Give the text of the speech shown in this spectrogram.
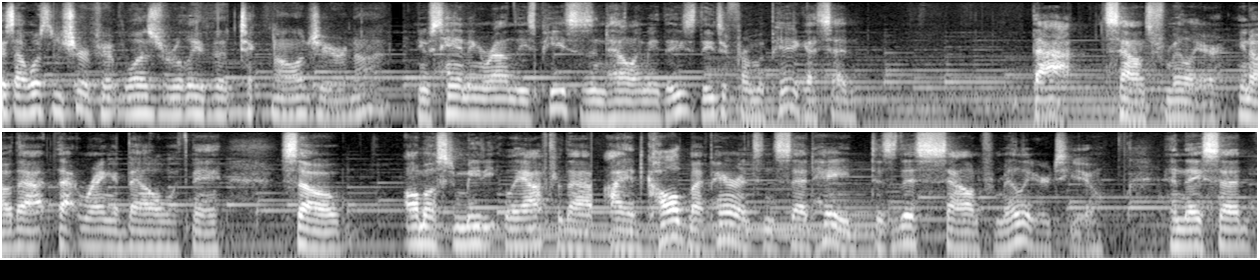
because I wasn't sure if it was really the technology or not. He was handing around these pieces and telling me, these, these are from a pig. I said, that sounds familiar. You know, that, that rang a bell with me. So almost immediately after that, I had called my parents and said, hey, does this sound familiar to you? And they said,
